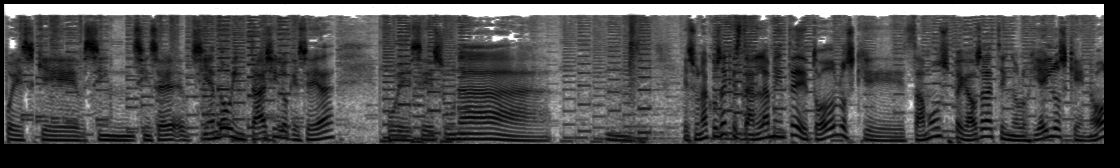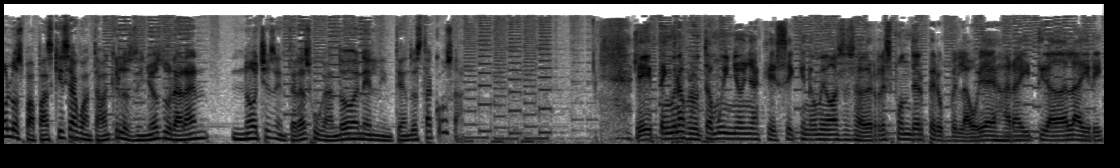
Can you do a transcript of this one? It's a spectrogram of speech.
pues que sin, sin ser, siendo vintage y lo que sea, pues es una... Mm, es una cosa que está en la mente de todos los que estamos pegados a la tecnología y los que no, los papás que se aguantaban que los niños duraran noches enteras jugando en el Nintendo esta cosa. Eh, tengo una pregunta muy ñoña que sé que no me vas a saber responder, pero pues la voy a dejar ahí tirada al aire.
